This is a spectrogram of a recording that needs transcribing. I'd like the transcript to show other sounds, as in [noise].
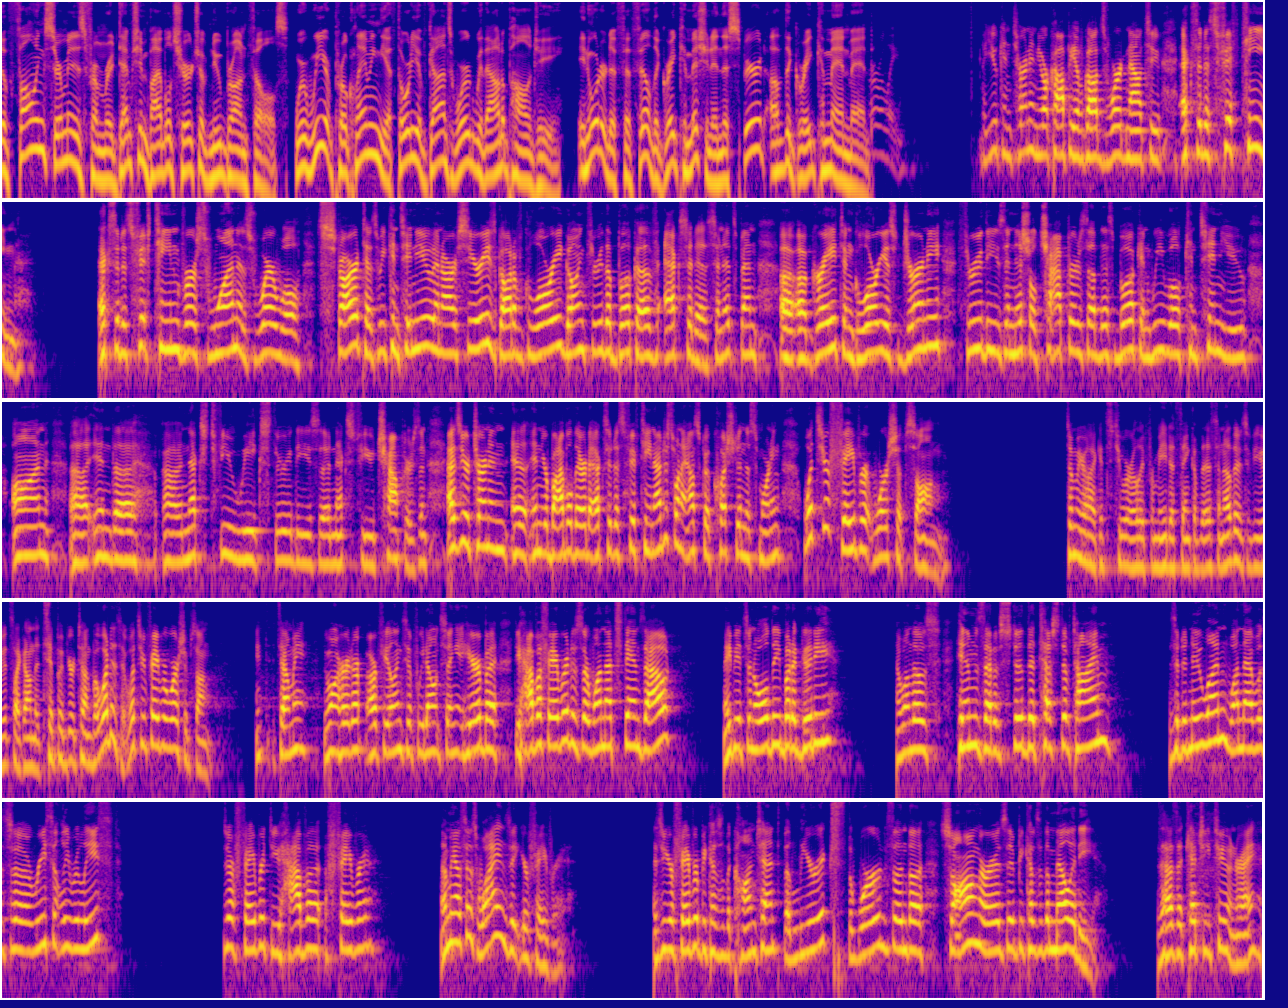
The following sermon is from Redemption Bible Church of New Braunfels, where we are proclaiming the authority of God's Word without apology, in order to fulfill the Great Commission in the spirit of the Great Commandment. But you can turn in your copy of God's Word now to Exodus 15. Exodus 15, verse 1 is where we'll start as we continue in our series, God of Glory, going through the book of Exodus. And it's been a, a great and glorious journey through these initial chapters of this book, and we will continue on uh, in the uh, next few weeks through these uh, next few chapters. And as you're turning uh, in your Bible there to Exodus 15, I just want to ask a question this morning. What's your favorite worship song? Some of you are like, it's too early for me to think of this, and others of you, it's like on the tip of your tongue. But what is it? What's your favorite worship song? Tell me. You won't hurt our, our feelings if we don't sing it here, but do you have a favorite? Is there one that stands out? Maybe it's an oldie but a goodie? And one of those hymns that have stood the test of time? Is it a new one? One that was uh, recently released? Is there a favorite? Do you have a favorite? Let me ask this why is it your favorite? Is it your favorite because of the content, the lyrics, the words in the song, or is it because of the melody? It has a catchy tune, right?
